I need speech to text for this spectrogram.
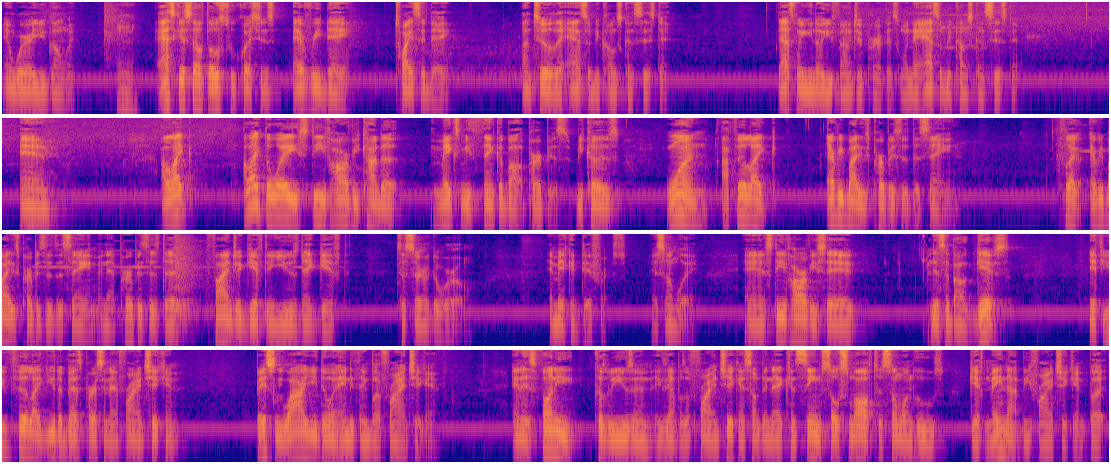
and where are you going? Mm. Ask yourself those two questions every day, twice a day, until the answer becomes consistent. That's when you know you found your purpose, when the answer becomes consistent. And I like I like the way Steve Harvey kind of makes me think about purpose because one, I feel like everybody's purpose is the same. I feel like everybody's purpose is the same, and that purpose is to find your gift and use that gift to serve the world and make a difference in some way. And Steve Harvey said this about gifts. If you feel like you're the best person at frying chicken, basically, why are you doing anything but frying chicken? And it's funny because we're using examples of frying chicken, something that can seem so small to someone whose gift may not be frying chicken, but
